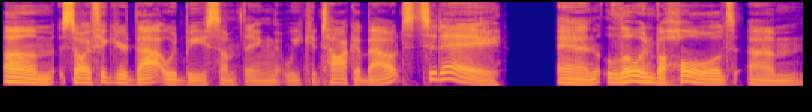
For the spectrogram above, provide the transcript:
Um, so I figured that would be something that we could talk about today. And lo and behold, um,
